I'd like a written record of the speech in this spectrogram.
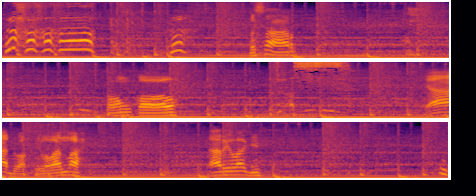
Besar. Tongkol. Jos. Ya, 2 kiloan lah. Cari lagi. Uh,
